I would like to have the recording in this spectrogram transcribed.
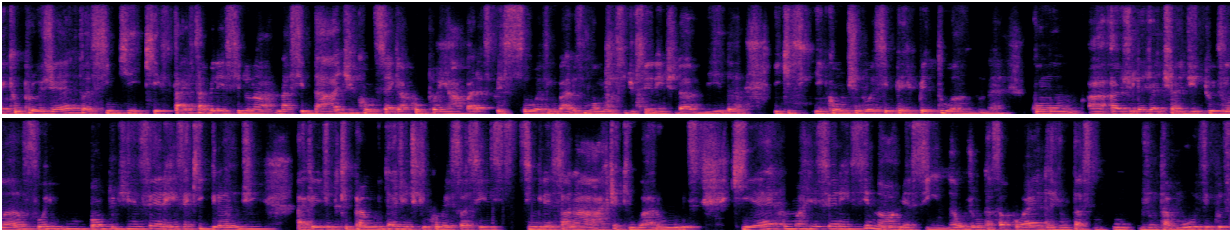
É que um projeto assim que, que está estabelecido na, na cidade consegue acompanhar várias pessoas em vários momentos diferentes da vida e que e continua se perpetuando, né? Como a, a Júlia já tinha dito, o Islã foi um ponto de referência aqui grande, acredito que para muita gente que começou a se, se, ingressar na arte aqui em Guarulhos, que é uma referência enorme, assim, não junta só poetas, junta, junta músicos,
